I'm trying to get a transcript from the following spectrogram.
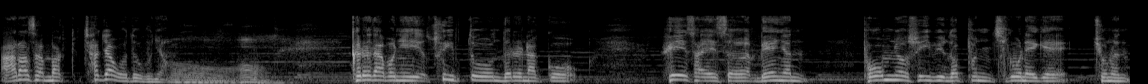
알아서 막 찾아오더군요. 어. 그러다 보니 수입도 늘어났고 회사에서 매년 보험료 수입이 높은 직원에게 주는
